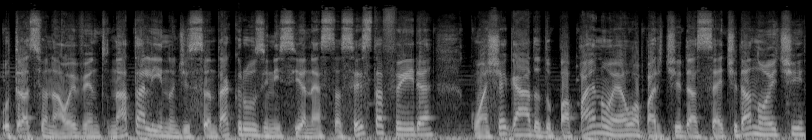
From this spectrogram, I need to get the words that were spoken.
O tradicional evento natalino de Santa Cruz inicia nesta sexta-feira com a chegada do Papai Noel a partir das sete da noite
